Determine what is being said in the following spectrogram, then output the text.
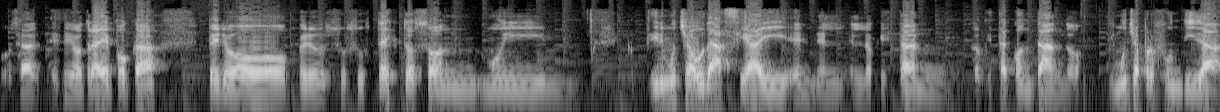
o sea, es de otra época, pero, pero sus, sus textos son muy... Tiene mucha audacia ahí en, en- en lo que están, lo que está contando y mucha profundidad.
